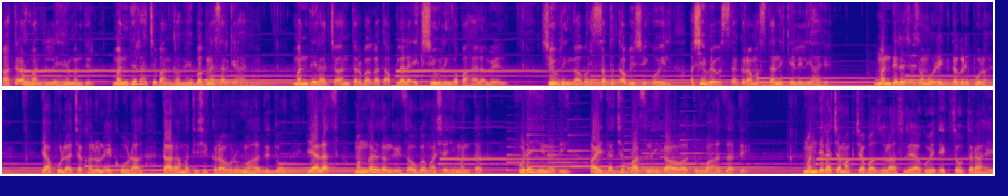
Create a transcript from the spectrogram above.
कातळात बांधलेले हे मंदिर मंदिराचे बांधकाम हे बघण्यासारखे आहे. मंदिराच्या अंतर्भागात आपल्याला एक शिवलिंग पाहायला मिळेल. शिवलिंगावर सतत अभिषेक होईल अशी व्यवस्था ग्रामस्थांनी केलेली आहे. मंदिराच्या समोर एक दगडी पूल आहे. या पुलाच्या खालून एक ओढा तारामती शिखरावरून वाहत येतो. यालाच मंगळगंगेचा उगम असेही म्हणतात. पुढे ही नदी पायथ्याच्या पाचनही गावातून वाहत जाते. मंदिराच्या मागच्या बाजूला असलेल्या गुहेत एक चौतर आहे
